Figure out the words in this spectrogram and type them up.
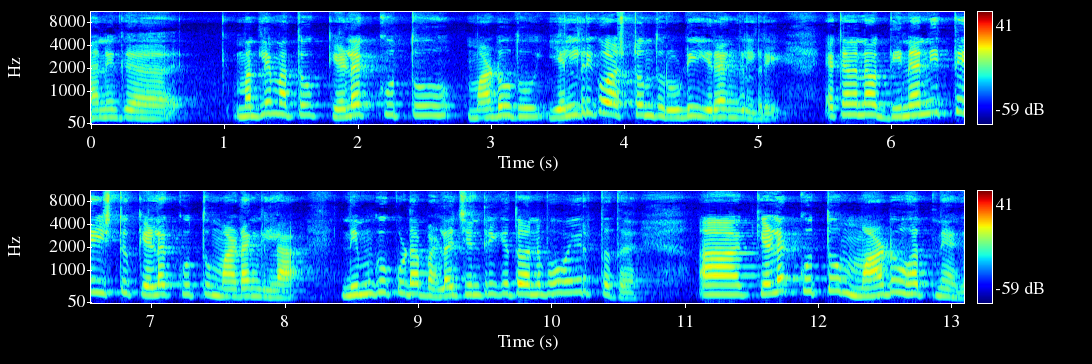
ನನಗೆ ಮೊದಲೇ ಮತ್ತು ಕೆಳಗೆ ಕೂತು ಮಾಡೋದು ಎಲ್ರಿಗೂ ಅಷ್ಟೊಂದು ರೂಢಿ ಇರಂಗಿಲ್ಲ ರೀ ಯಾಕಂದ್ರೆ ನಾವು ದಿನನಿತ್ಯ ಇಷ್ಟು ಕೆಳಗೆ ಕೂತು ಮಾಡಂಗಿಲ್ಲ. ನಿಮಗೂ ಕೂಡ ಬಹಳ ಜನರಿಗೆ ಅದು ಅನುಭವ ಇರ್ತದೆ. ಕೆಳಗೆ ಕೂತು ಮಾಡೋ ಹೊತ್ನ್ಯಾಗ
